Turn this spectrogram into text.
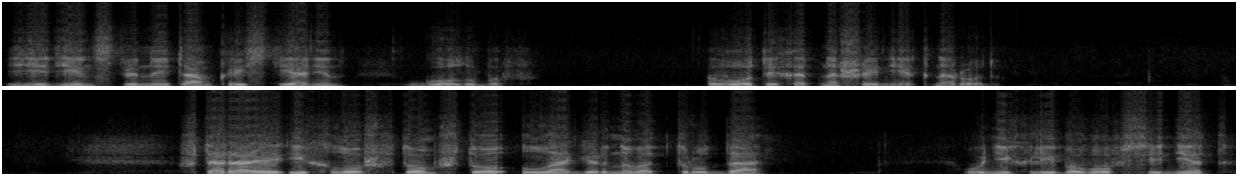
Единственный там крестьянин Голубов. Вот их отношение к народу. Вторая их ложь в том, что лагерного труда у них либо вовсе нет,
